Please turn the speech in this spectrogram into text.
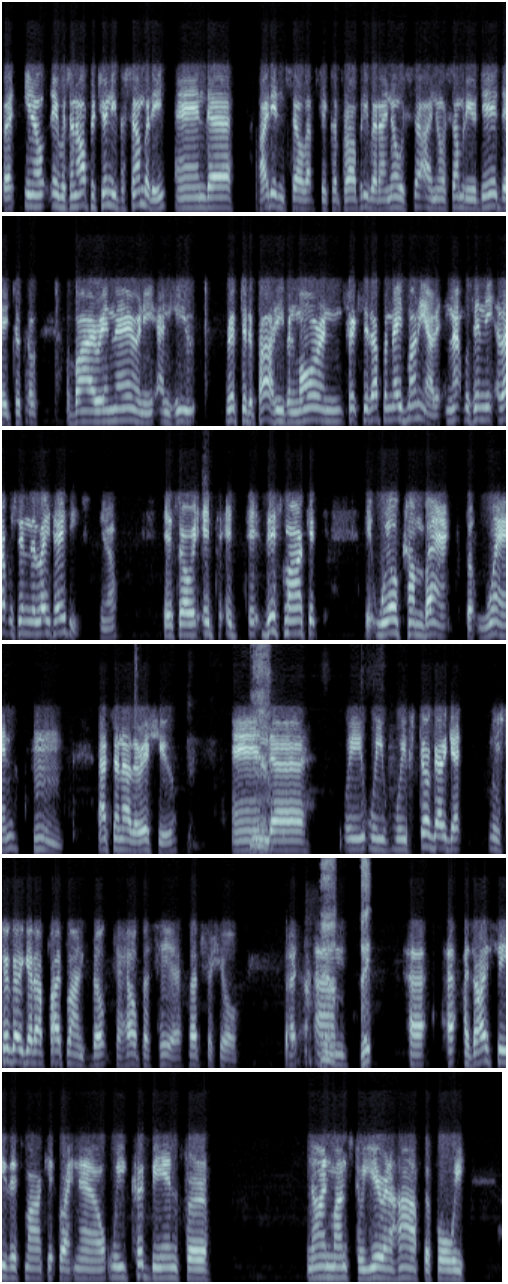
but you know, it was an opportunity for somebody, and uh, I didn't sell that particular property, but I know I know somebody who did. They took a, a buyer in there, and he and he ripped it apart even more and fixed it up and made money at it. And that was in the that was in the late '80s. You know, and so it, it, it this market it will come back, but when? Hmm that's another issue. And yeah. uh, we we we've still got to get we still got to get our pipelines built to help us here. That's for sure. But um, yeah. uh, as I see this market right now, we could be in for nine months to a year and a half before we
